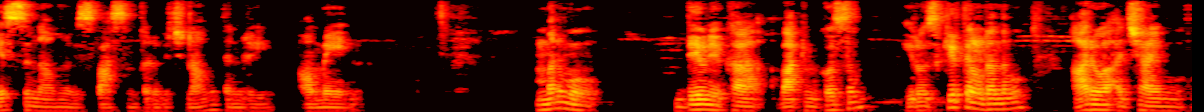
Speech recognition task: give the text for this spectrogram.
ఏస్తున్నాము విశ్వాసం తొలగించున్నాము తండ్రి. ఆమెన్. మనము దేవుని యొక్క వాక్యం కోసం ఈరోజు కీర్తన గ్రంథము ఆరవ అధ్యాయము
